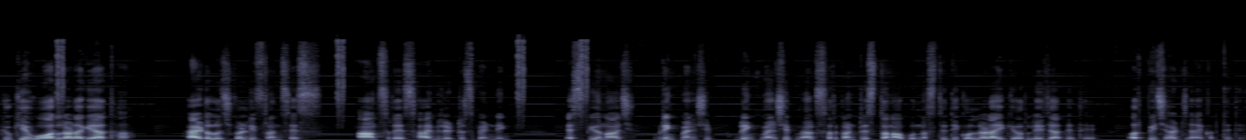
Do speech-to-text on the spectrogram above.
क्योंकि वॉर लड़ा गया था ideological differences arms race high military spending espionage brinkmanship brinkmanship में अक्सर कंट्रीज़ तनावपूर्ण स्थिति को लड़ाई की ओर ले जाते थे और पीछे हट जाया करते थे।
